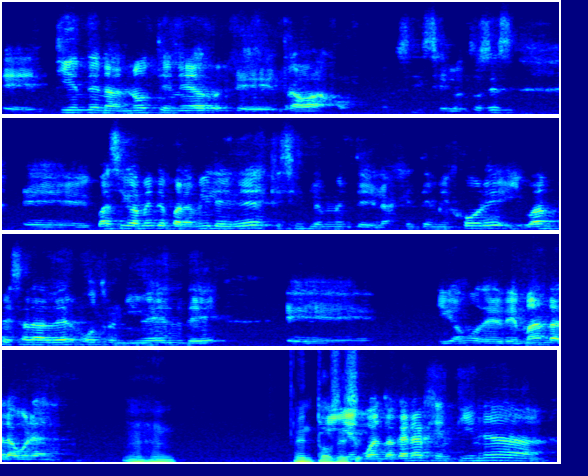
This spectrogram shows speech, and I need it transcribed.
eh, tienden a no tener trabajo. Entonces, básicamente para mí la idea es que simplemente la gente mejore y va a empezar a ver otro nivel de, digamos, de demanda laboral. Entonces... Y en cuanto acá en Argentina,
